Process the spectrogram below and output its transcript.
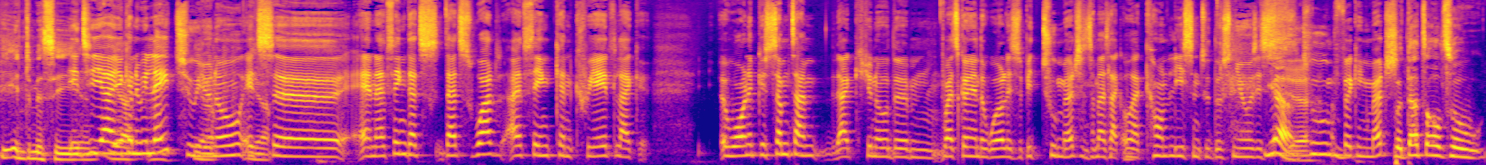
The intimacy. it's and- yeah, you can relate to Yeah. you know it's Yeah. uh and i think that's that's what i think can create like a warning because sometimes like you know the um, what's going on in the world is a bit too much and sometimes like oh i can't listen to those news it's Yeah. Yeah. too fucking much But that's also,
